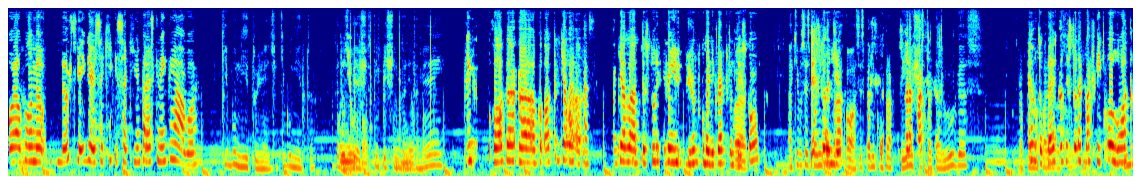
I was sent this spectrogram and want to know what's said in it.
Ô, Elton, no meu, meu shader, isso aqui, isso aqui parece que nem tem água. Que bonito, gente, que bonito. Cadê O os Newton. peixes? Tem peixinhos O ali Newton. também. Coloca, a, coloca aquela, aquela textura que vem junto com o Minecraft quando Ah. vocês compram. Aqui vocês podem comprar, ó, vocês podem comprar peixes, tartarugas. Pra pôr É, no eu tô pega a textura clássica e coloca.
